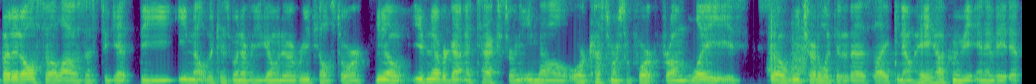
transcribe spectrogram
But it also allows us to get the email because whenever you go into a retail store, you know, you've never gotten a text or an email or customer support from Lay's. So we try to look at it as like, you know, hey, how can we be innovative?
